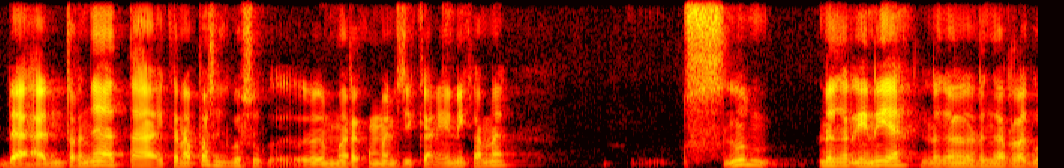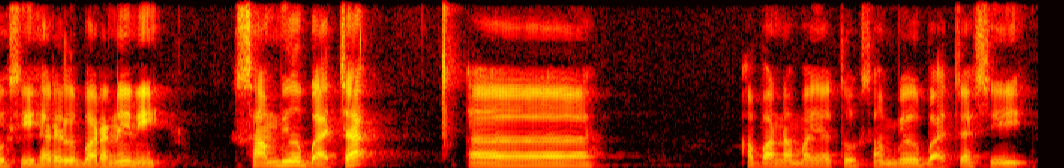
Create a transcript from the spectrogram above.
Dan ternyata kenapa sih gue suka merekomendasikan ini karena lu denger ini ya, denger, denger lagu si Hari Lebaran ini sambil baca eh apa namanya tuh sambil baca si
